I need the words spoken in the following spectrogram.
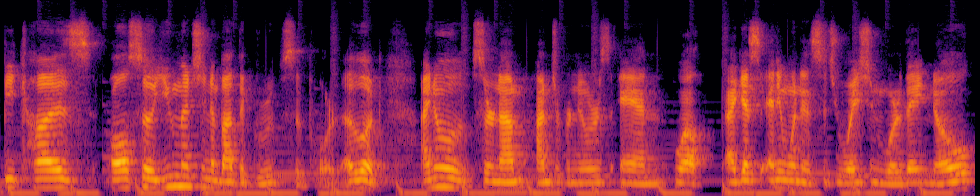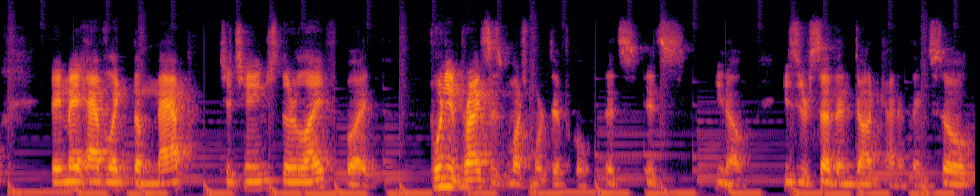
because also you mentioned about the group support. Uh, look, I know certain entrepreneurs and well, I guess anyone in a situation where they know they may have like the map to change their life, but putting in practice is much more difficult. It's it's you know easier said than done kind of thing. So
